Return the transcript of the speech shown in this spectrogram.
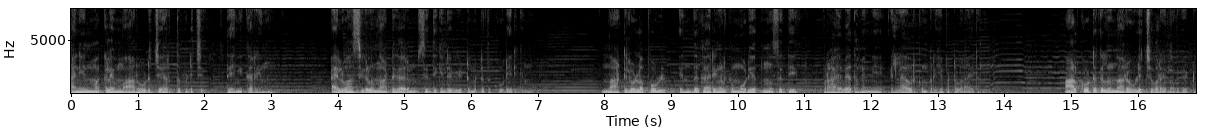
അനിയൻ മക്കളെ മാറോട് ചേർത്ത് പിടിച്ച് തേങ്ങിക്കറിയുന്നു. അയൽവാസികളും നാട്ടുകാരും സിദ്ദിഖിന്റെ വീട്ടുമുറ്റത്ത് കൂടിയിരിക്കുന്നു. നാട്ടിലുള്ളപ്പോൾ എന്ത് കാര്യങ്ങൾക്കും മൂടിയെത്തുന്ന സിദ്ദീഖ് പ്രായഭേദമന്യേ എല്ലാവർക്കും പ്രിയപ്പെട്ടവനായിരുന്നു. ആൾക്കൂട്ടത്തിൽ നിന്നാരോ വിളിച്ചു പറയുന്നത് കേട്ടു.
